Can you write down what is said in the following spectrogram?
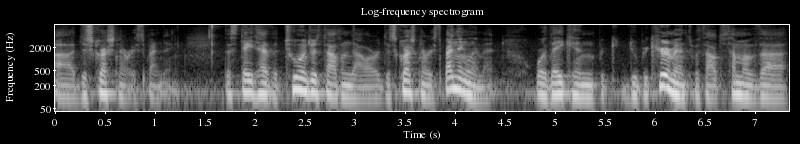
uh, discretionary spending. The state has a $200,000 discretionary spending limit where they can do procurements without some of the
